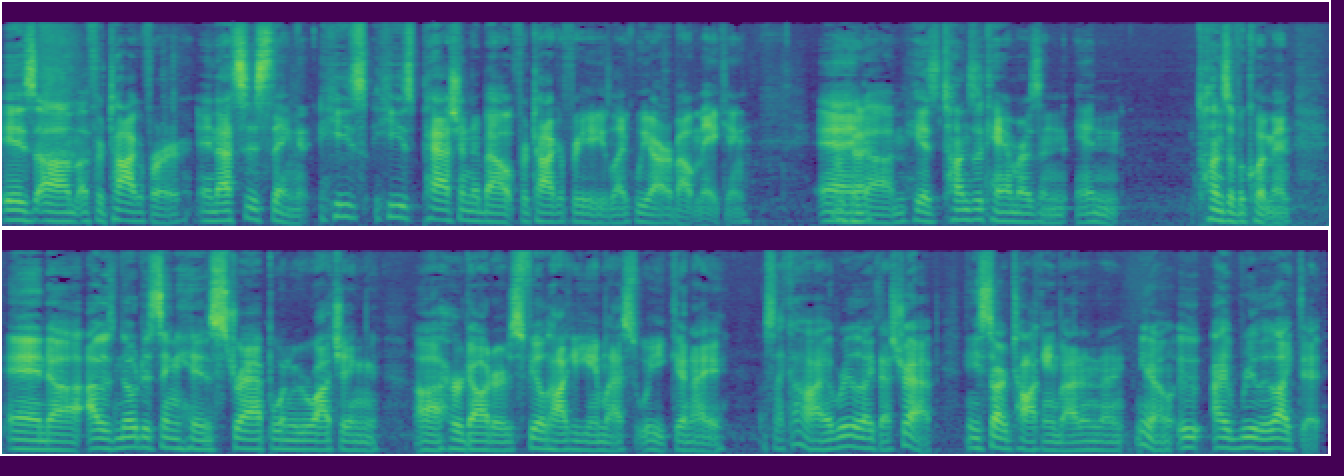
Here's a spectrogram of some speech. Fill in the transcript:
is um, a photographer, and that's his thing. He's he's passionate about photography, like we are about making, and Okay. um, he has tons of cameras and and tons of equipment. And uh, I was noticing his strap when we were watching uh, her daughter's field hockey game last week, and I was like, "Oh, I really like that strap." And he started talking about it, and I, you know, it, I really liked it.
